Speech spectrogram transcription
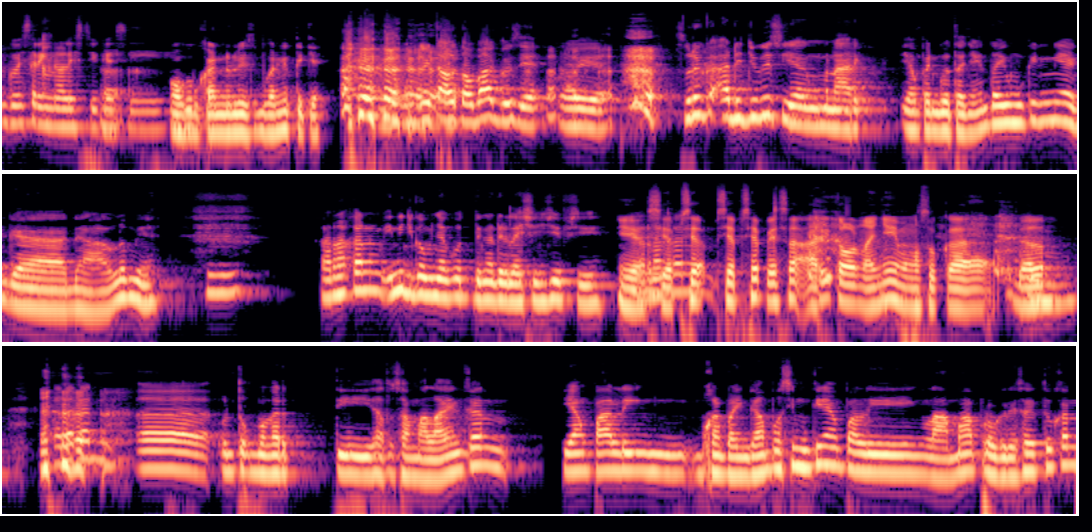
gue sering nulis juga sih Oh bukan nulis, bukan ngetik ya? Kita tahu tahu bagus ya. Oh iya. Sebenarnya ada juga sih yang menarik yang pengen gue tanyain, tapi mungkin ini agak dalam ya. Mhm. Karena kan ini juga menyangkut dengan relationship sih. Iya, Karena kan, siap-siap siap-siap ya Sa. Ari kalau nanya emang suka dalam. Karena kan eh, untuk mengerti satu sama lain kan yang paling bukan paling gampang sih mungkin yang paling lama progresnya itu kan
